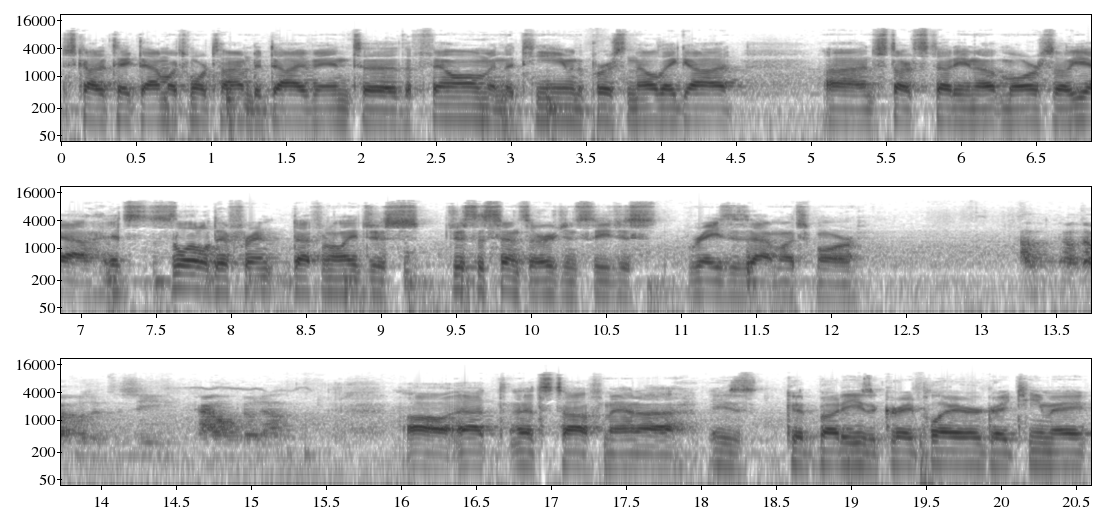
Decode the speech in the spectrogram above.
just got to take that much more time to dive into the film and the team and the personnel they got uh, and start studying up more. So yeah, it's, it's, a little different. Definitely, just just a sense of urgency just raises that much more. How, how tough was it to see Kyle go down? Oh, that that's tough, man. Uh, he's good buddy. He's a great player, great teammate.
